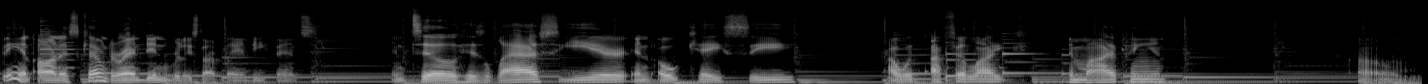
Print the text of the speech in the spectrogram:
being honest, Kevin Durant didn't really start playing defense until his last year in OKC. I would I feel like in my opinion um,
